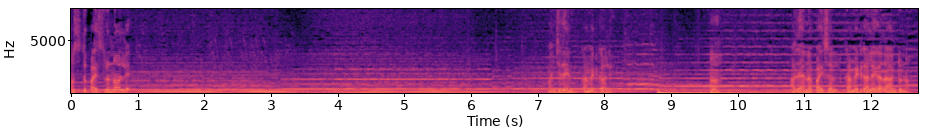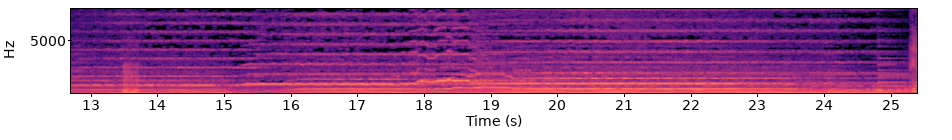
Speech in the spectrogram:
మస్తు పైసలు ఉన్న వాళ్ళే మంచిదేంది కమిట్ కాలే? అదే అన్న పైసలు. కమిట్ కాలే కదా అంటున్నా. ఏ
